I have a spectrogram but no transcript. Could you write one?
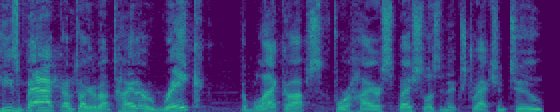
He's back. I'm talking about Tyler Rake, the Black Ops for Hire Specialist in Extraction 2.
